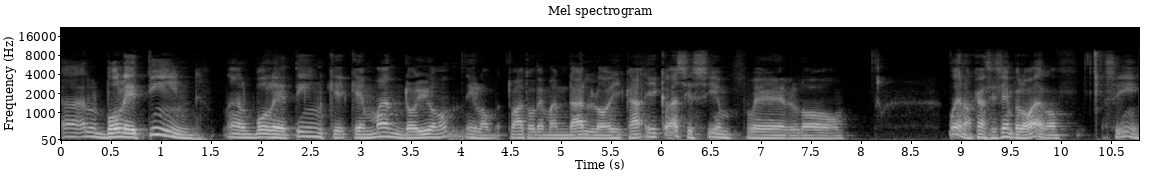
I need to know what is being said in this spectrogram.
al, boletín, al boletín que, que mando yo, y lo trato de mandarlo y, ca- y casi siempre lo, bueno, casi siempre lo hago, sí,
